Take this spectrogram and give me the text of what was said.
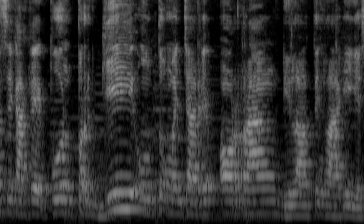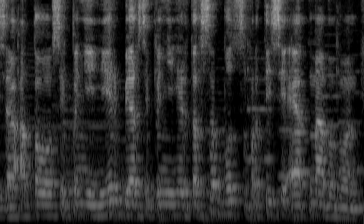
si kakek pun pergi untuk mencari orang dilatih lagi guys ya. Atau si penyihir biar si penyihir tersebut seperti si Etna teman-teman.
